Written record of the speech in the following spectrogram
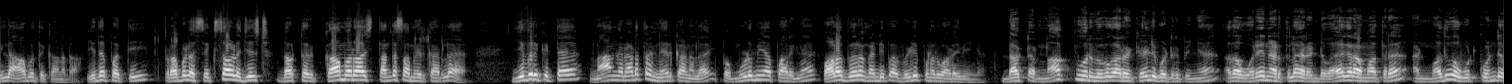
இல்லை ஆபத்துக்கானதா? இதை பற்றி பிரபல செக்ஸாலஜிஸ்ட் டாக்டர் காமராஜ் தங்கசாமி இருக்கார்ல இவர்கிட்ட நாங்கள் நடத்துகிற நேர்காணலை இப்போ முழுமையாக பாருங்கள் பல பேரும் கண்டிப்பாக விழிப்புணர்வு அடைவீங்க. டாக்டர் நாக்பூர் விவகாரம் கேள்விப்பட்டிருப்பீங்க. அதான் ஒரே நேரத்தில் ரெண்டு வயகரா மாத்திரை அண்ட் மதுவை உட்கொண்டு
